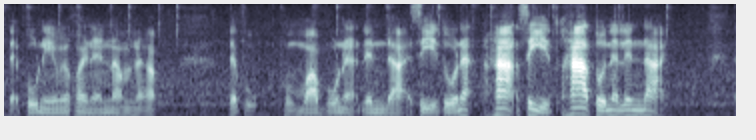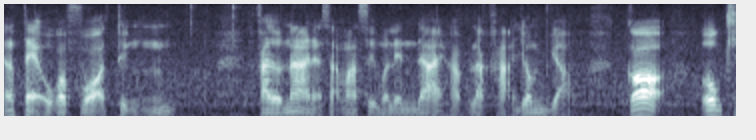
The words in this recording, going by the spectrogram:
แต่พวกนี้ไม่ค่อยแนะนำนะครับ แต่ผมผมว่าพวกนี้เล่นได้สี่ตัวเนี้ยห้าสี่ห้าตัวเนี้ยเล่นได้ ตั้งแต่โอคาฟอร์ดถึงคาร์โดนาเนี่ยสามารถซื้อมาเล่นได้ครับ ราคาย่อมเยาก็โอเค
